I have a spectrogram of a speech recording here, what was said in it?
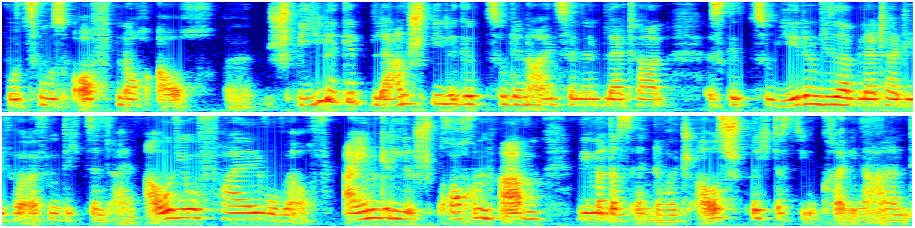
wozu es oft noch auch äh, Spiele gibt, Lernspiele gibt zu den einzelnen Blättern. Es gibt zu jedem dieser Blätter, die veröffentlicht sind, ein Audiofile, wo wir auch eingesprochen haben, wie man das in Deutsch ausspricht, dass die Ukrainer anhand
